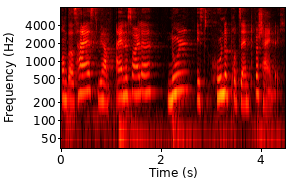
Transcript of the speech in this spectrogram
Und das heißt, wir haben eine Säule, 0 ist 100% wahrscheinlich.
